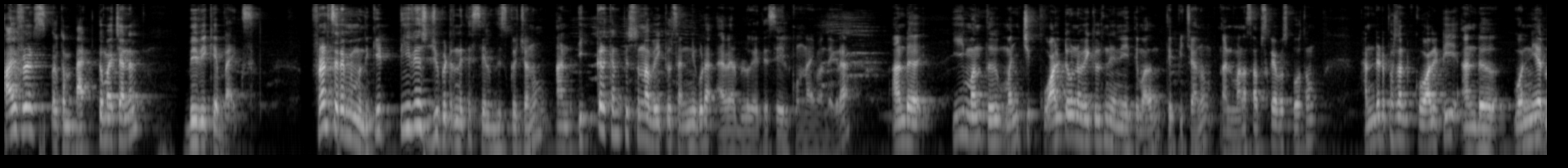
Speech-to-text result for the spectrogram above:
Hi friends welcome back to my channel BVK bikes friends సరే మీ ముందుకి టీవీఎస్ జూపిటర్ని అయితే సేల్కి తీసుకొచ్చాను. అండ్ ఇక్కడ కనిపిస్తున్న వెహికల్స్ అన్నీ కూడా అవైలబుల్గా అయితే సేల్కి ఉన్నాయి మన దగ్గర. అండ్ ఈ మంత్ మంచి క్వాలిటీ ఉన్న వెహికల్స్ నేను అయితే మాత్రం తెప్పించాను. అండ్ మన సబ్స్క్రైబర్స్ కోసం hundred percent quality and one year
